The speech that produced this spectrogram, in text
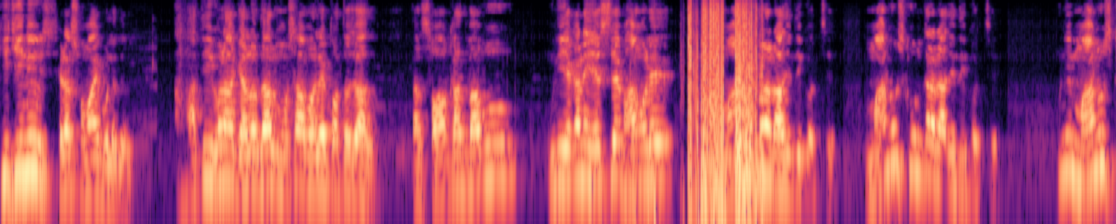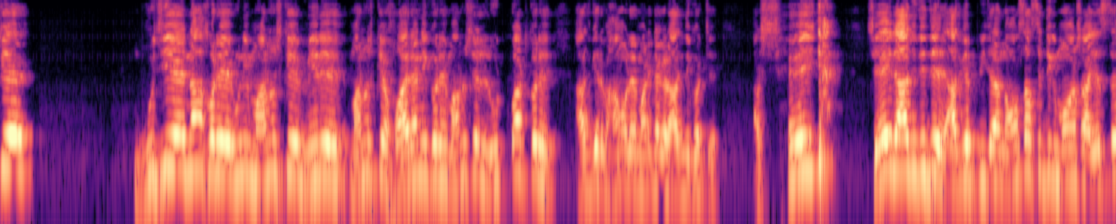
কি জিনিস সেটা সময় বলে দেবে। হাতি ঘোড়া গেল দাল, মশা বলে কত জল। তার শওকাত বাবু উনি এখানে এসছে ভাঙড়ে মানুষ রাজনীতি করছে? মানুষ কোনকার রাজনীতি করছে? উনি মানুষকে বুঝিয়ে না করে উনি মানুষকে মেরে, মানুষকে হয়রানি করে, মানুষের লুটপাট করে আজকের ভাঙড়ের মাটিটাকে রাজনীতি করছে। আর সেই সেই রাজনীতিতে আজকে পিজা নওসাদ সিদ্দিক মহাশয় এসছে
